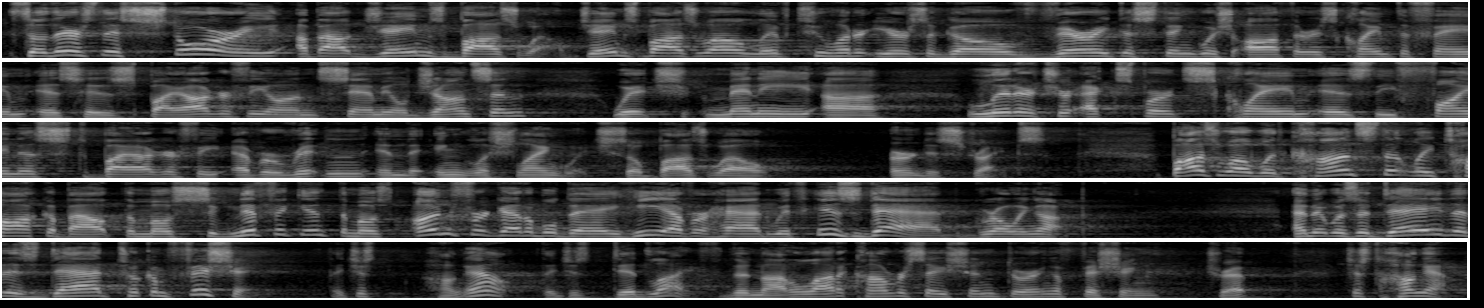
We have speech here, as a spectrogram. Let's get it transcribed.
So there's this story about James Boswell. James Boswell lived 200 years ago, very distinguished author. His claim to fame is his biography on Samuel Johnson, which many uh, literature experts claim is the finest biography ever written in the English language. So Boswell earned his stripes. Boswell would constantly talk about the most significant, the most unforgettable day he ever had with his dad growing up. And it was a day that his dad took him fishing. They just hung out, they just did life. There's not a lot of conversation during a fishing trip, just hung out.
